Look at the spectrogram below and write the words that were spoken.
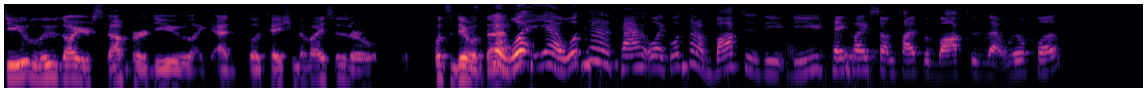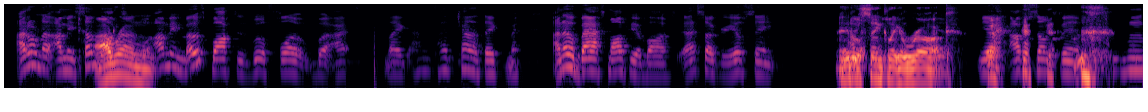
do you lose all your stuff, or do you like add flotation devices, or what's the deal with Yeah, that? what? Yeah, what kind of tack? Like, what kind of boxes do you do you take? Like some type of boxes that will float? I don't know. I mean, some I run- will- I mean, most boxes will float, but I like. I'm, I'm trying to think, man. I know Bass Mafia box. That sucker, he'll sink. It'll sink like a rock. Yeah, I've sunk them. hmm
